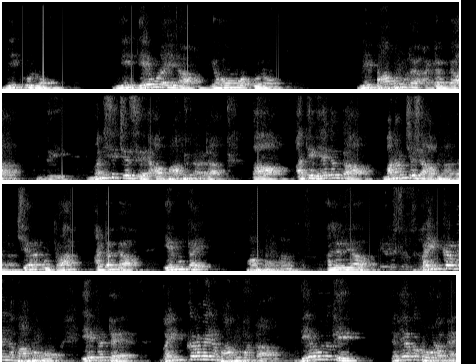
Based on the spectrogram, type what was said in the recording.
మీకును మీ దేవుడైన యహోవకును మీ పాపముల అడ్డంగా ఉంది మనిషి చేసే ఆ పాపనాట ఆ అతి వేగంగా మనం చేసే ఆ ప్రార్థన చేరకుండా అడ్డంగా ఏముంటాయి? పాపం. అల్లెలుయా. భయంకరమైన పాపము ఏంటంటే భయంకరమైన పాపం అంట దేవునికి తెలియకపోవడమే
